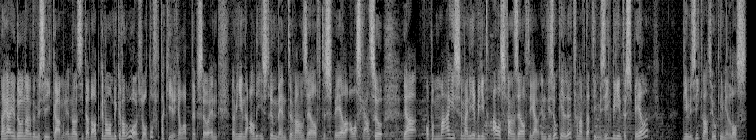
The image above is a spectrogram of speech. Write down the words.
dan ga je door naar de muziekkamer. En dan ziet dat aapje al een beetje van... Wow, zo tof dat ik hier gelapt heb. Zo. En dan beginnen al die instrumenten vanzelf te spelen. Alles gaat zo... Ja, op een magische manier begint alles vanzelf te gaan. En het is ook heel leuk vanaf dat die muziek begint te spelen die muziek laat je ook niet meer los.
